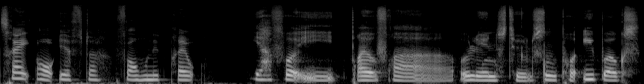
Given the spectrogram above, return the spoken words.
Tre år efter får hun et brev. Jeg har fået et brev fra Olienstyrelsen på e-boks,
